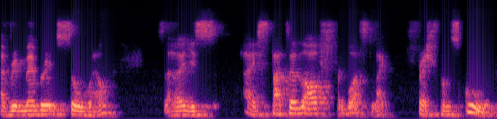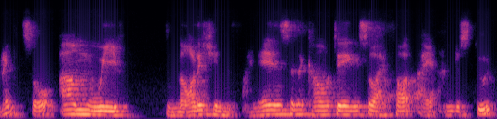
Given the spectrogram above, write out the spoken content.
I remember it so well. So it's, I started off, was like fresh from school, right? So I'm with knowledge in finance and accounting. So I thought I understood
